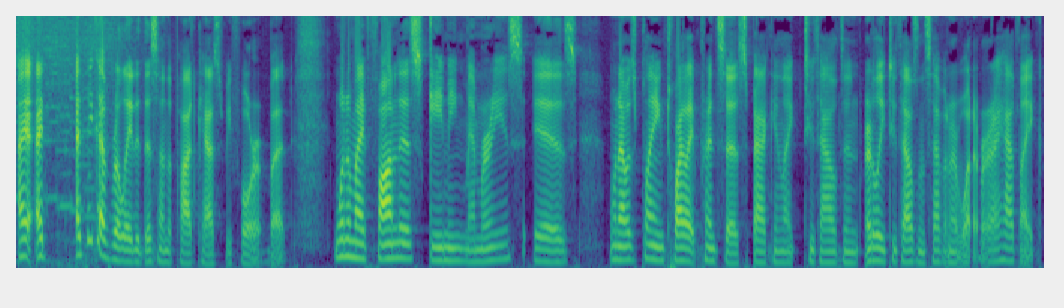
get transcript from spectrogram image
I, I I think I've related this on the podcast before, but one of my fondest gaming memories is when I was playing Twilight Princess back in like 2000, early 2007 or whatever. I had like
